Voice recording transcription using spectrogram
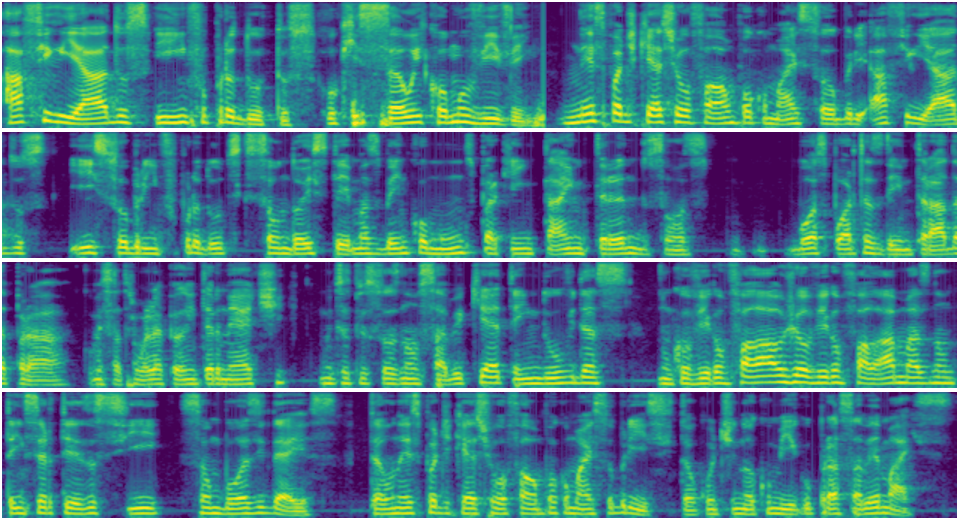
Afiliados e infoprodutos, o que são e como vivem. Nesse podcast eu vou falar um pouco mais sobre afiliados e sobre infoprodutos, que são dois temas bem comuns para quem está entrando, são as boas portas de entrada para começar a trabalhar pela internet. Muitas pessoas não sabem o que é, têm dúvidas, nunca ouviram falar ou já ouviram falar, mas não têm certeza se são boas ideias. Então nesse podcast eu vou falar um pouco mais sobre isso, então continua comigo para saber mais.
